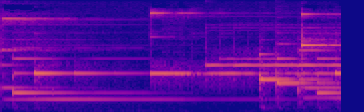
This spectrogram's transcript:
bye. Música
